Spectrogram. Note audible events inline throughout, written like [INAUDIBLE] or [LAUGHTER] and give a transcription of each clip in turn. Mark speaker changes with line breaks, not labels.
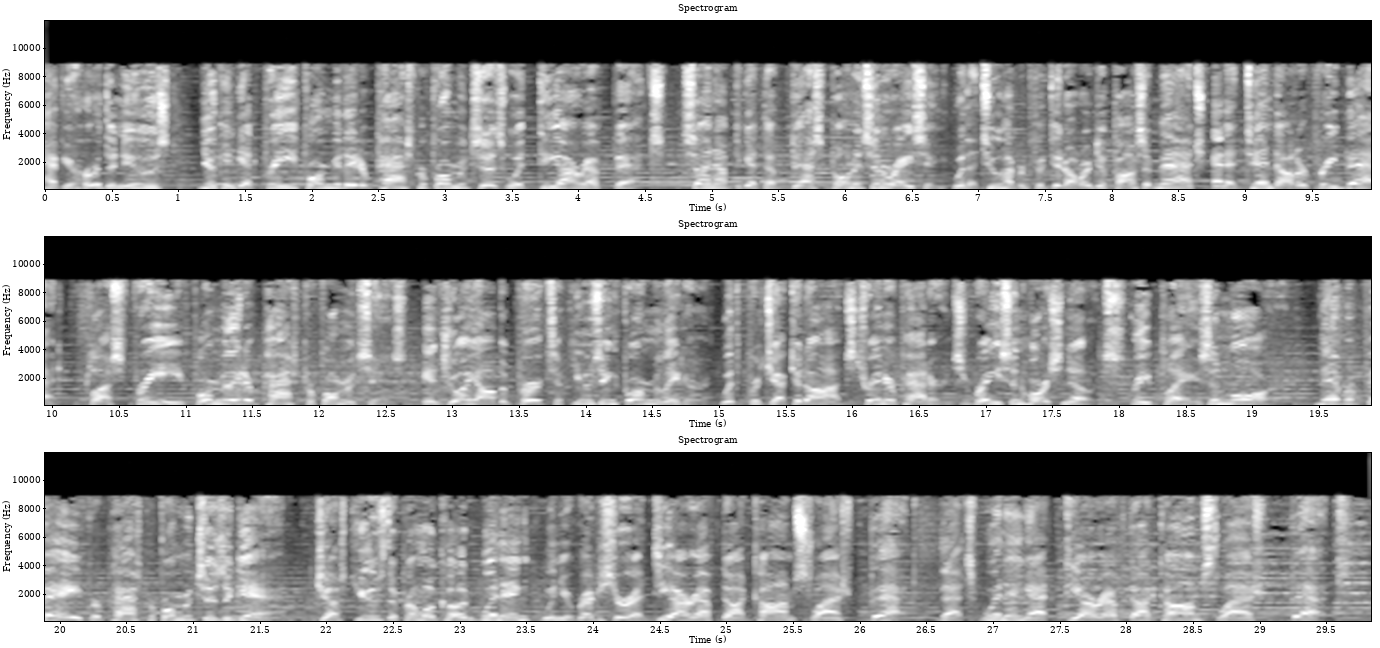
Have you heard the news? You can get free Formulator Past performances with DRF bets. Sign up to get the best bonus in racing with a $250 deposit match and a $10 free bet, plus free Formulator Past performances. Enjoy all the perks of using Formulator with projected odds, trainer patterns, race and horse notes, replays, and more. Never pay for past performances again. Just use the promo code WINNING when you register at drf.com slash bet. That's winning at drf.com slash bet.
